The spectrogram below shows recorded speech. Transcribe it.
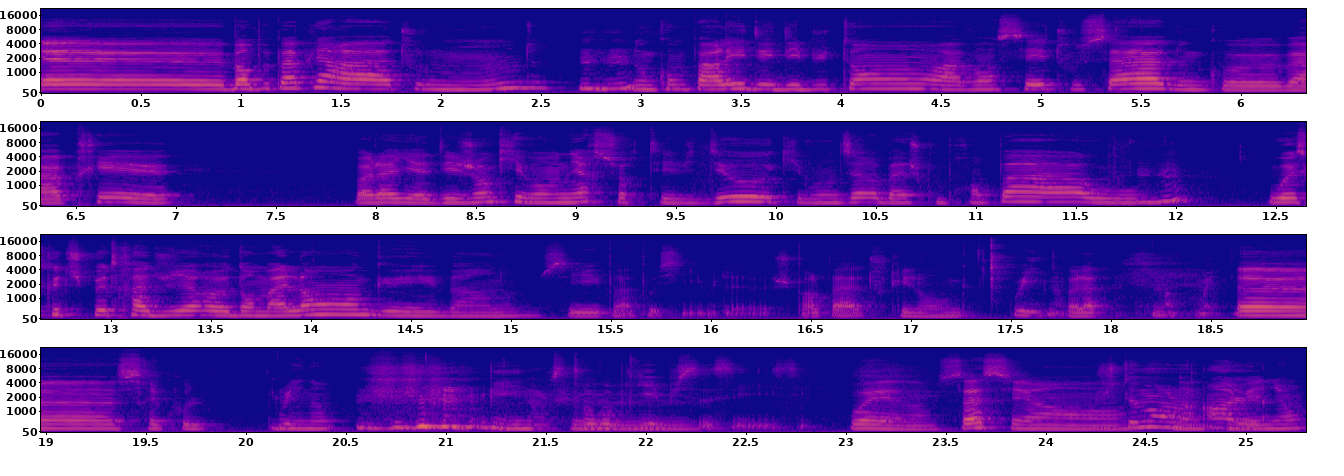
Euh, bah, on peut pas plaire à tout le monde. Mhm. Donc, on parlait des débutants, avancés, tout ça. Donc, euh, bah, après, euh, voilà, il y a des gens qui vont venir sur tes vidéos et qui vont dire bah, je comprends pas ou, Mhm. Ou est-ce que tu peux traduire dans ma langue? Et ben non, c'est pas possible. Je parle pas toutes les langues. Oui, non. Voilà. non. Euh, ce serait cool. Oui. Non. Mais non, c'est trop compliqué, puis ça, c'est... Ouais, non, ça c'est un, Justement, un inconvénient.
